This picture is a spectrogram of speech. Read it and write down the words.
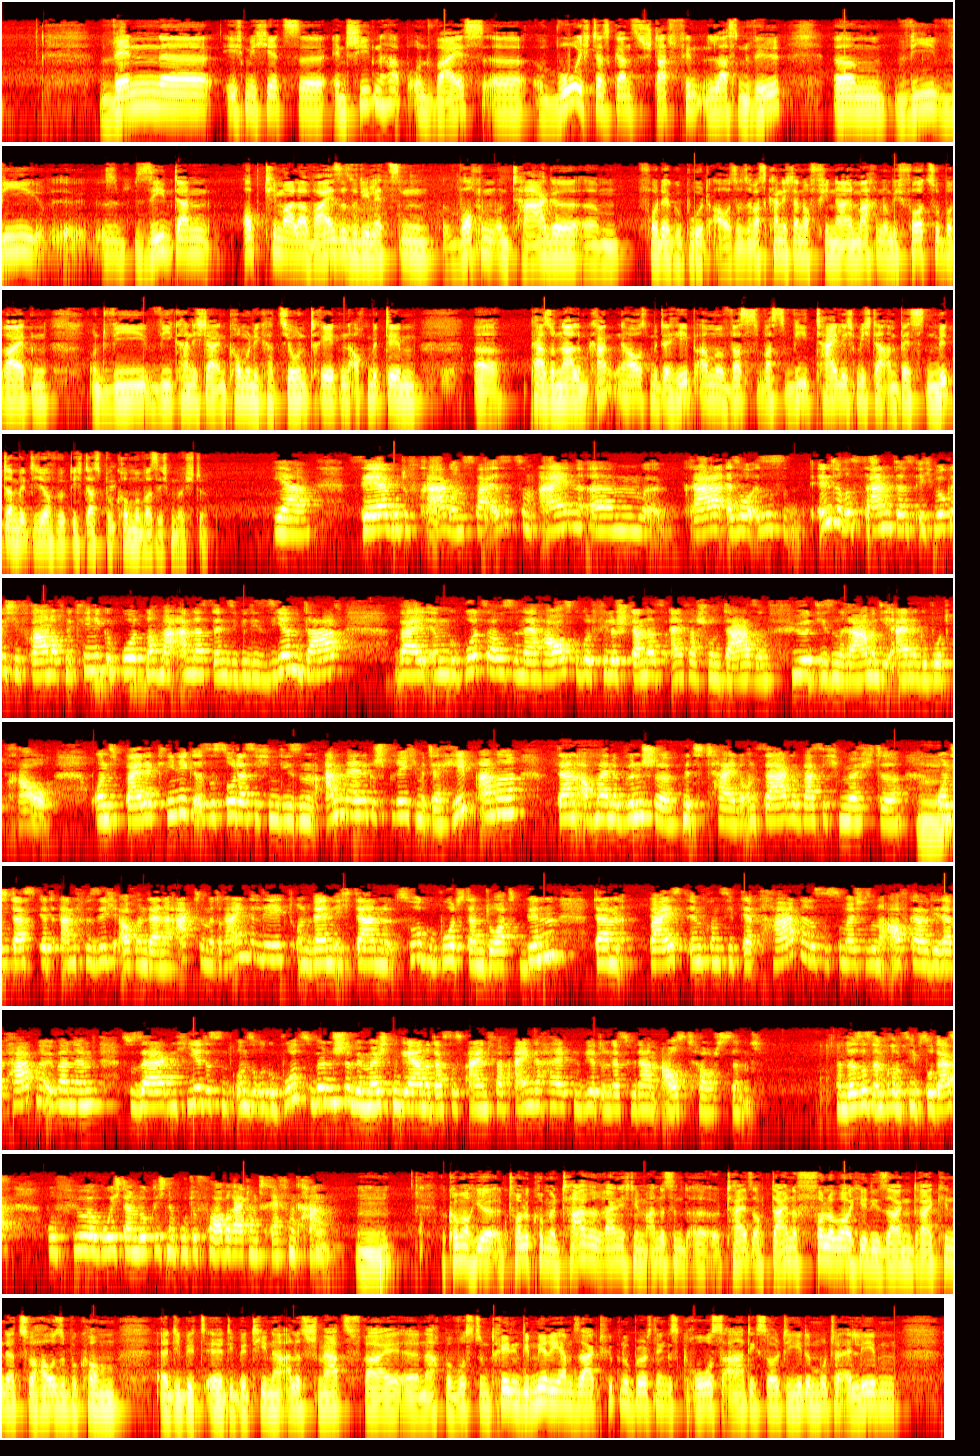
Wenn äh, ich mich jetzt äh, entschieden habe und weiß, äh, wo ich das Ganze stattfinden lassen will, ähm, wie, wie äh, sehen dann optimalerweise so die letzten Wochen und Tage ähm, vor der Geburt aus? Also was kann ich dann noch final machen, um mich vorzubereiten? Und wie, wie kann ich da in Kommunikation treten, auch mit dem äh, Personal im Krankenhaus, mit der Hebamme? Was, was, wie teile ich mich da am besten mit, damit ich auch wirklich das bekomme, was ich möchte? Ja, sehr gute Frage. Und zwar ist es zum einen ähm, gerade, also ist es interessant, dass ich wirklich die Frauen auf eine Klinikgeburt nochmal anders sensibilisieren darf, weil im Geburtshaus in der Hausgeburt viele Standards einfach schon da sind für diesen Rahmen, die eine Geburt braucht. Und bei der Klinik ist es so, dass ich in diesem Anmeldegespräch mit der Hebamme dann auch meine Wünsche mitteile und sage, was ich möchte. Mhm. Und das wird an für sich auch in deine Akte mit reingelegt. Und wenn ich dann zur Geburt dann dort bin, dann weist im Prinzip der Partner, das ist zum Beispiel so eine Aufgabe, die der Partner übernimmt, zu sagen, hier, das sind unsere Geburtswünsche, wir möchten gerne, dass es einfach eingehalten wird und dass wir da im Austausch sind. Und das ist im Prinzip so das, wofür, wo ich dann wirklich eine gute Vorbereitung treffen kann. Mhm. Da kommen auch hier tolle Kommentare rein. Ich nehme an, das sind äh, teils auch deine Follower hier, die sagen, drei Kinder zu Hause bekommen, äh, die, äh, die Bettina alles schmerzfrei äh, nach bewusstem Training. Die Miriam sagt, Hypnobirthing ist großartig, sollte jede Mutter erleben.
